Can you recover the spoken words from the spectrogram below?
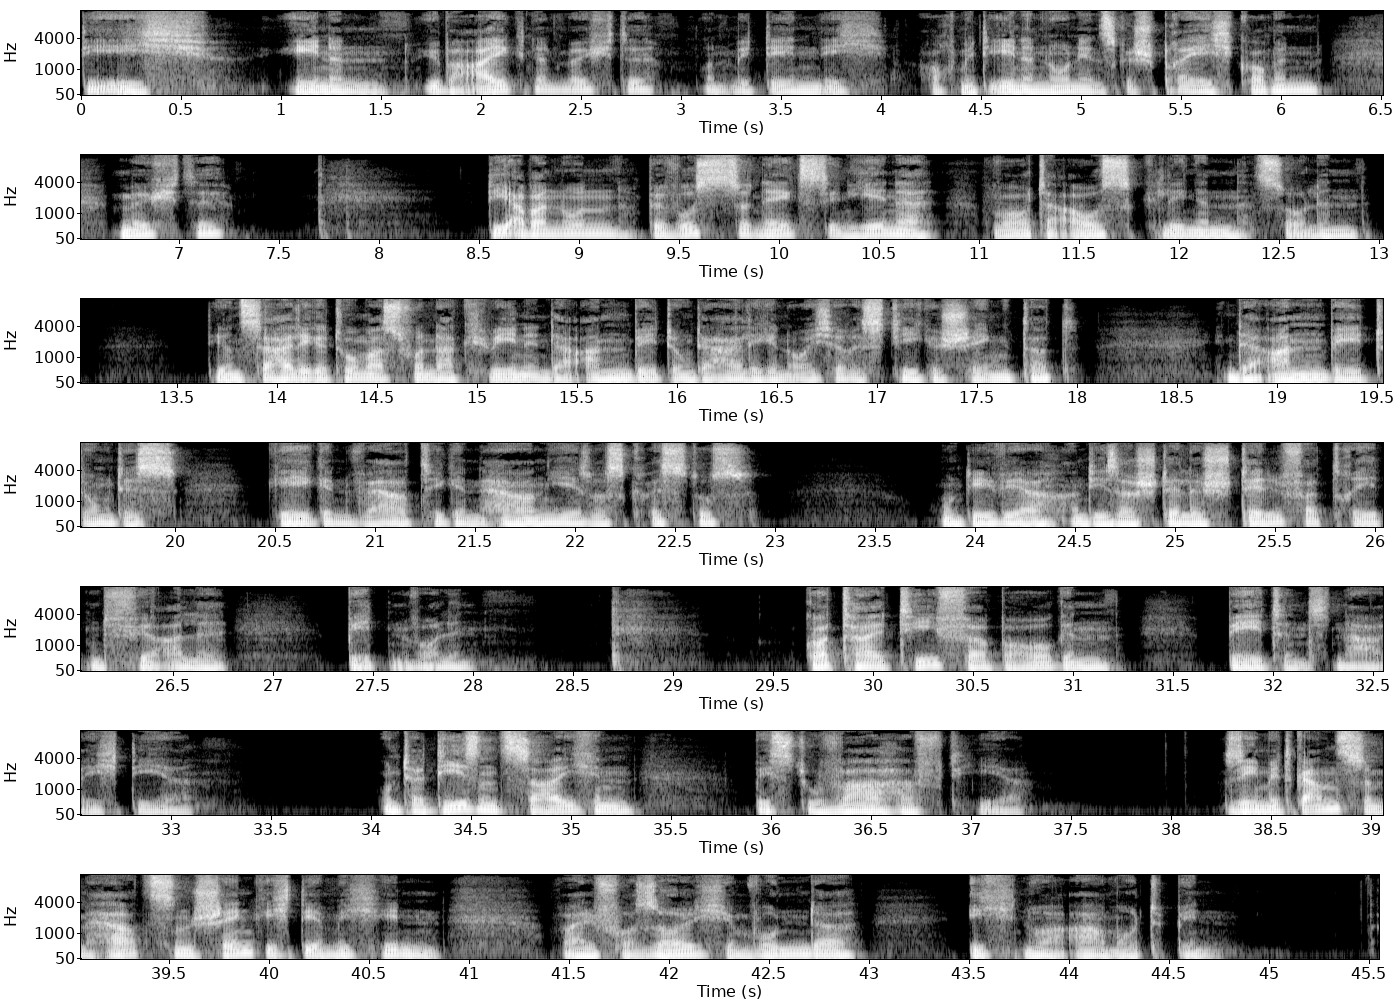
die ich Ihnen übereignen möchte und mit denen ich auch mit Ihnen nun ins Gespräch kommen möchte, die aber nun bewusst zunächst in jene Worte ausklingen sollen, die uns der heilige Thomas von Aquin in der Anbetung der heiligen Eucharistie geschenkt hat, in der Anbetung des gegenwärtigen Herrn Jesus Christus und die wir an dieser Stelle stellvertretend für alle beten wollen. Gottheit tief verborgen, betend nah ich dir. Unter diesen Zeichen bist du wahrhaft hier. Sieh mit ganzem Herzen schenk ich dir mich hin, weil vor solchem Wunder ich nur Armut bin.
